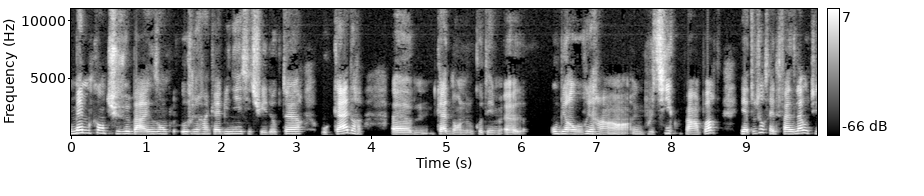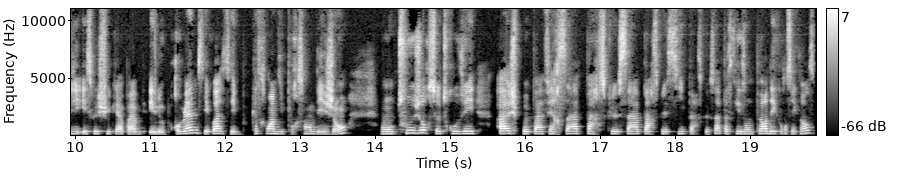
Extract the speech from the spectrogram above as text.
même quand tu veux par exemple ouvrir un cabinet si tu es docteur ou cadre, euh, cadre dans le côté euh, ou bien ouvrir un, une boutique ou peu importe, il y a toujours cette phase là où tu dis est-ce que je suis capable? Et le problème c'est quoi? C'est 90% des gens vont toujours se trouver ah je peux pas faire ça parce que ça parce que si parce que ça parce qu'ils ont peur des conséquences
